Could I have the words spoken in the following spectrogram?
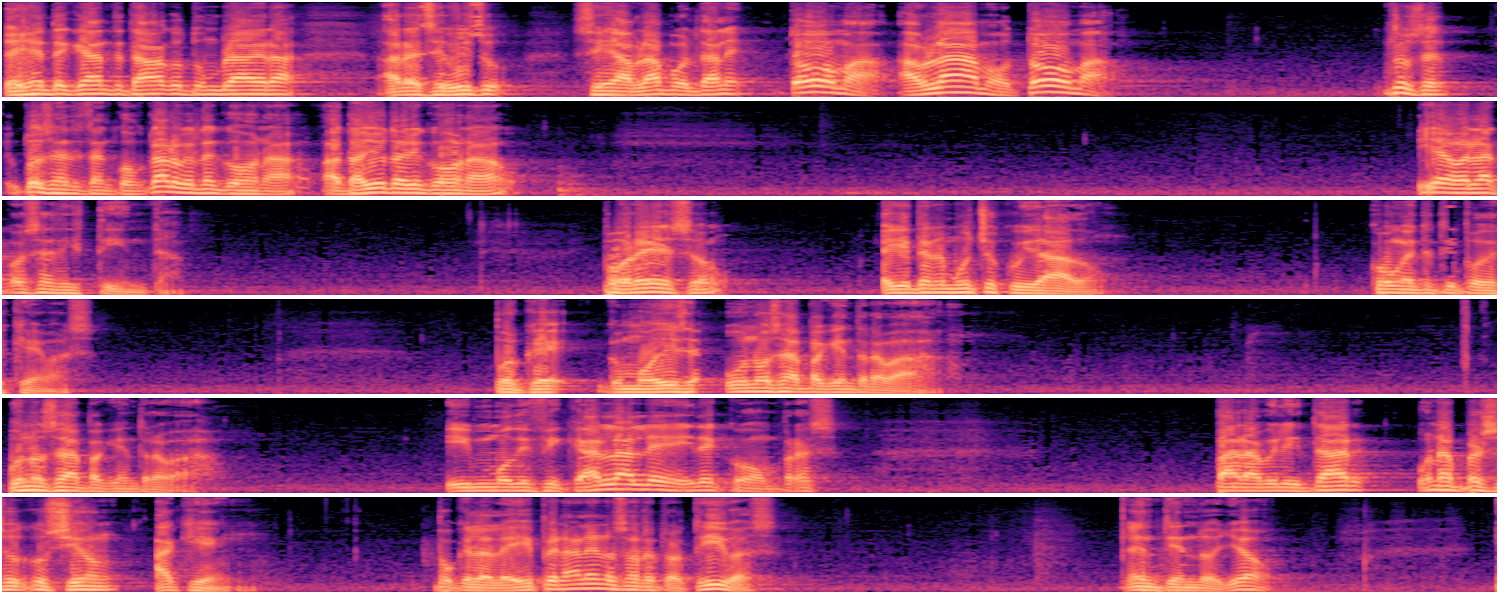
Hay gente que antes estaba acostumbrada a recibir su, sin hablar por darle, toma, hablamos, toma. Entonces, entonces están, claro que están encojonados. Hasta yo estaría encojonado. Y ahora la cosa es distinta. Por eso hay que tener mucho cuidado con este tipo de esquemas. Porque, como dice, uno sabe para quién trabaja. Uno sabe para quién trabaja. Y modificar la ley de compras para habilitar una persecución a quién. Porque las leyes penales no son retroactivas. Entiendo yo.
